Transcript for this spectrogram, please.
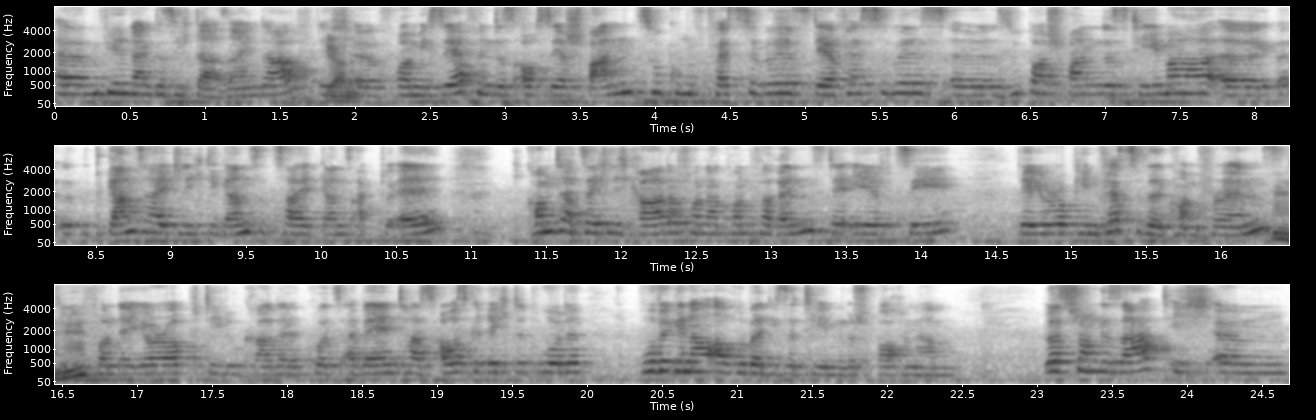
Ähm, vielen Dank, dass ich da sein darf. Gerne. Ich äh, freue mich sehr, finde es auch sehr spannend. Zukunft Festivals, der Festivals, äh, super spannendes Thema, äh, äh ganzheitlich die ganze Zeit, ganz aktuell. Ich komme tatsächlich gerade von einer Konferenz der EFC der European Festival Conference, mhm. die von der Europe, die du gerade kurz erwähnt hast, ausgerichtet wurde, wo wir genau auch über diese Themen gesprochen haben. Du hast schon gesagt, ich ähm,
